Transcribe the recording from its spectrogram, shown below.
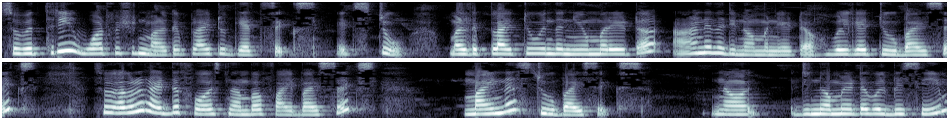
So with 3, what we should multiply to get 6? It's 2. Multiply 2 in the numerator and in the denominator. We'll get 2 by 6. So I'm going to write the first number 5 by 6 minus 2 by 6. Now denominator will be same.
